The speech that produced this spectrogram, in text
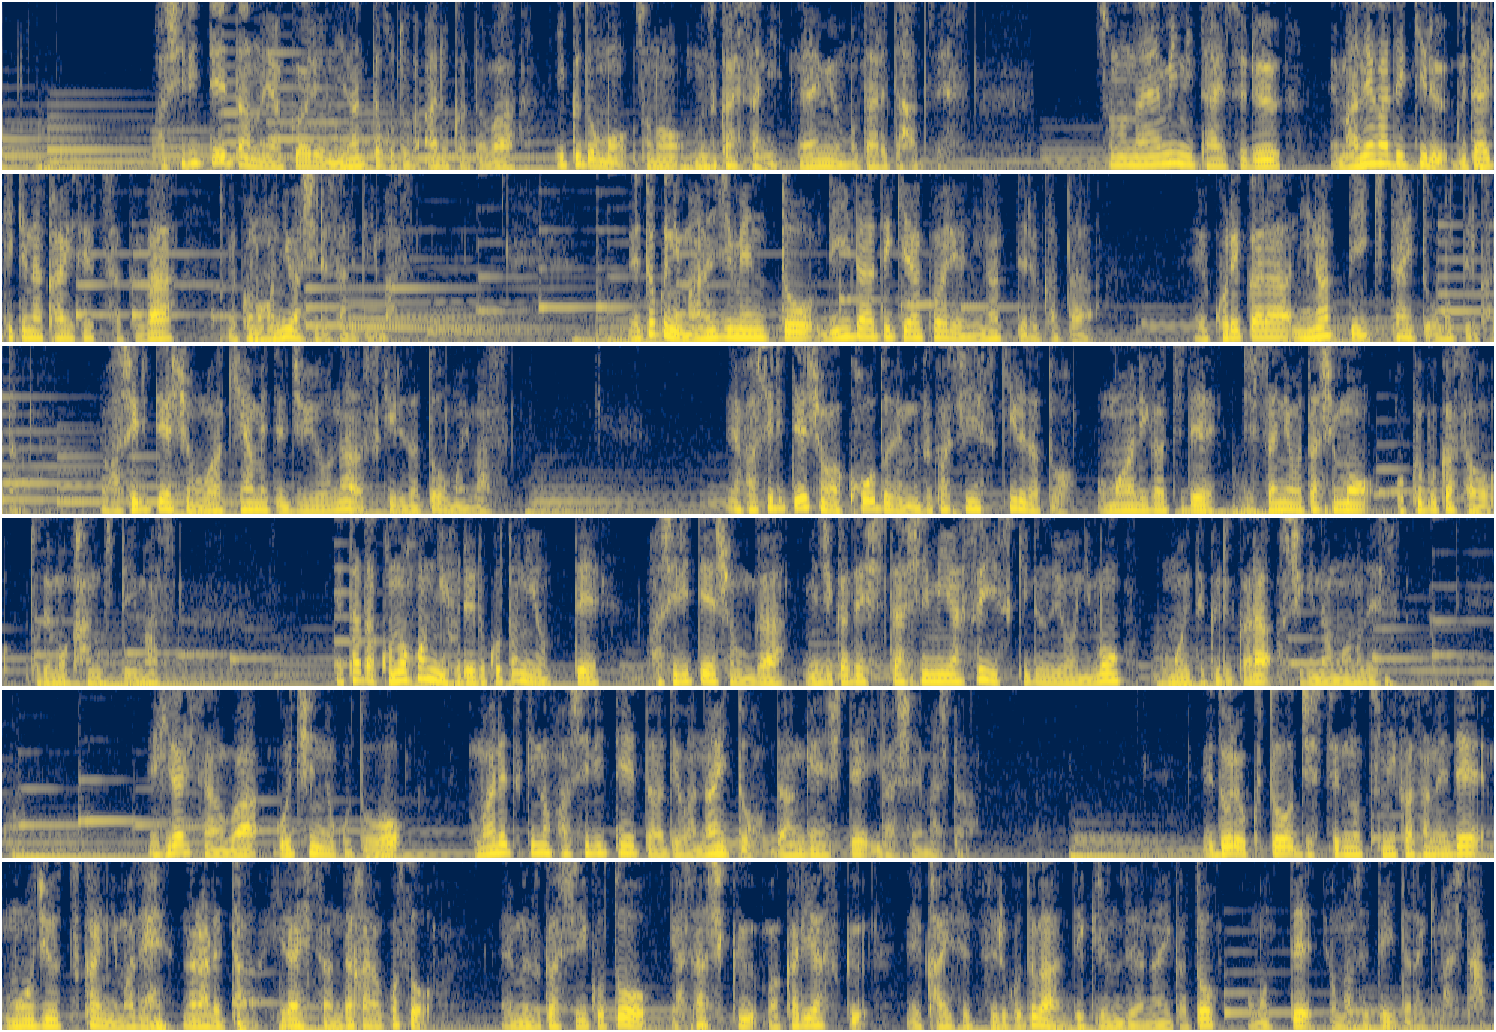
ファシリテーターの役割を担ったことがある方は幾度もその難しさに悩みを持たれたはずです。その悩みに対する真似ができる具体的な解説策がこの本には記されています。特にマネジメントリーダー的役割を担っている方これから担っていきたいと思っている方ファシリテーションは極めて重要なスキルだと思います。ファシリテーションは高度で難しいスキルだと思われがちで実際に私も奥深さをとても感じています。ただこの本に触れることによってファシリテーションが身近で親しみやすいスキルのようにも思えてくるから不思議なものです。平石さんはご自身のことを生まれつきのファシリテーターではないと断言していらっしゃいました。努力と実践の積み重ねで猛獣使いにまでなられた平石さんだからこそ難しいことを優しく分かりやすく解説することができるのではないかと思って読ませていただきました。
